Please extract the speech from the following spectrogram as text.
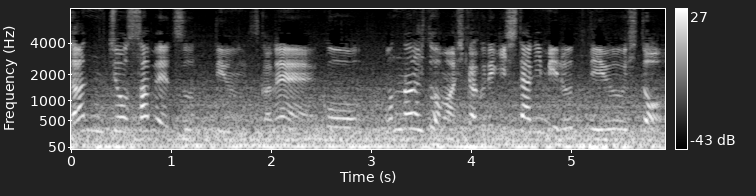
男女差別っていうんですかね、こう女の人をまあ比較的下に見るっていう人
